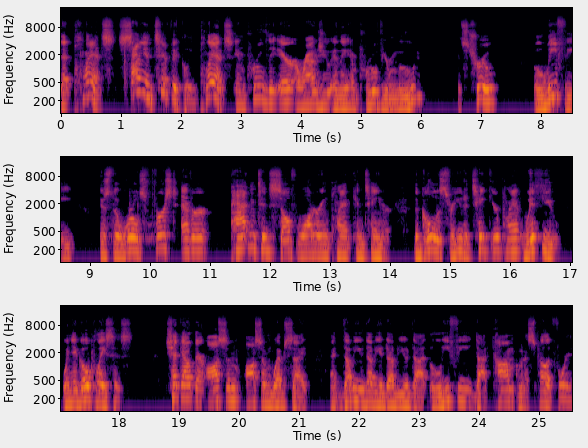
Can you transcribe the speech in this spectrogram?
that plants, scientifically, plants improve the air around you and they improve your mood. It's true. Leafy is the world's first ever patented self watering plant container. The goal is for you to take your plant with you when you go places. Check out their awesome, awesome website at www.leafy.com. I'm going to spell it for you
